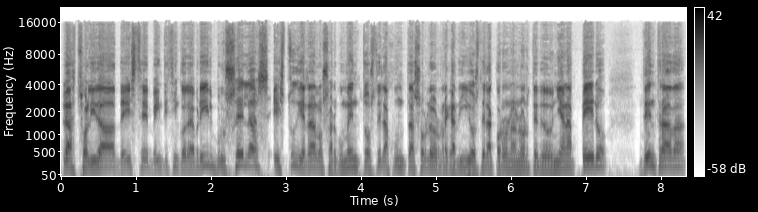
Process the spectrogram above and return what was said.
La actualidad de este 25 de abril, Bruselas estudiará los argumentos de la Junta sobre los regadíos de la Corona Norte de Doñana, pero de entrada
